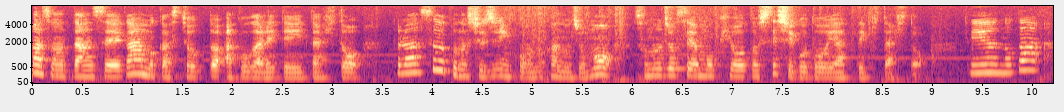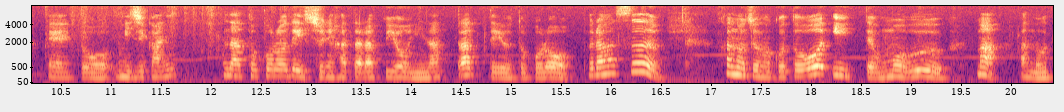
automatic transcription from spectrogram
まあその男性が昔ちょっと憧れていた人プラスこの主人公の彼女もその女性を目標として仕事をやってきた人。っていうのが、えーと、身近なところで一緒に働くようになったっていうところ。プラス彼女のことをいいって思う、まあ、あの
